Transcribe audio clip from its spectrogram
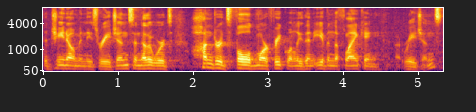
the genome in these regions. In other words, hundreds fold more frequently than even the flanking regions.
